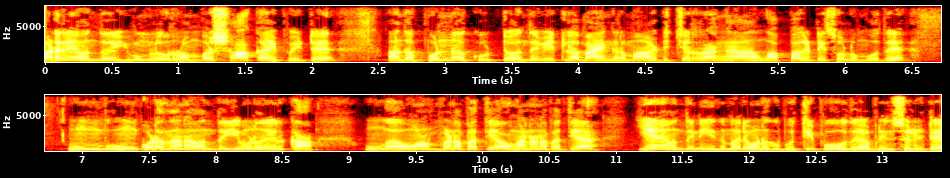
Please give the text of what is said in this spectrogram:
உடனே வந்து இவங்களும் ரொம்ப ஷாக் ஆகி போயிட்டு அந்த பொண்ணை கூப்பிட்டு வந்து வீட்டில் பயங்கரமாக அடிச்சிடுறாங்க. அவங்க அப்பா கிட்டே சொல்லும்போது உன் உன் கூட தானே வந்து இவனும் இருக்கான். உங்கள் உன் இவனை பற்றியா உங்கள் அண்ணனை பற்றியா ஏன் வந்து நீ இந்த மாதிரி உனக்கு புத்தி போகுது அப்படின்னு சொல்லிட்டு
